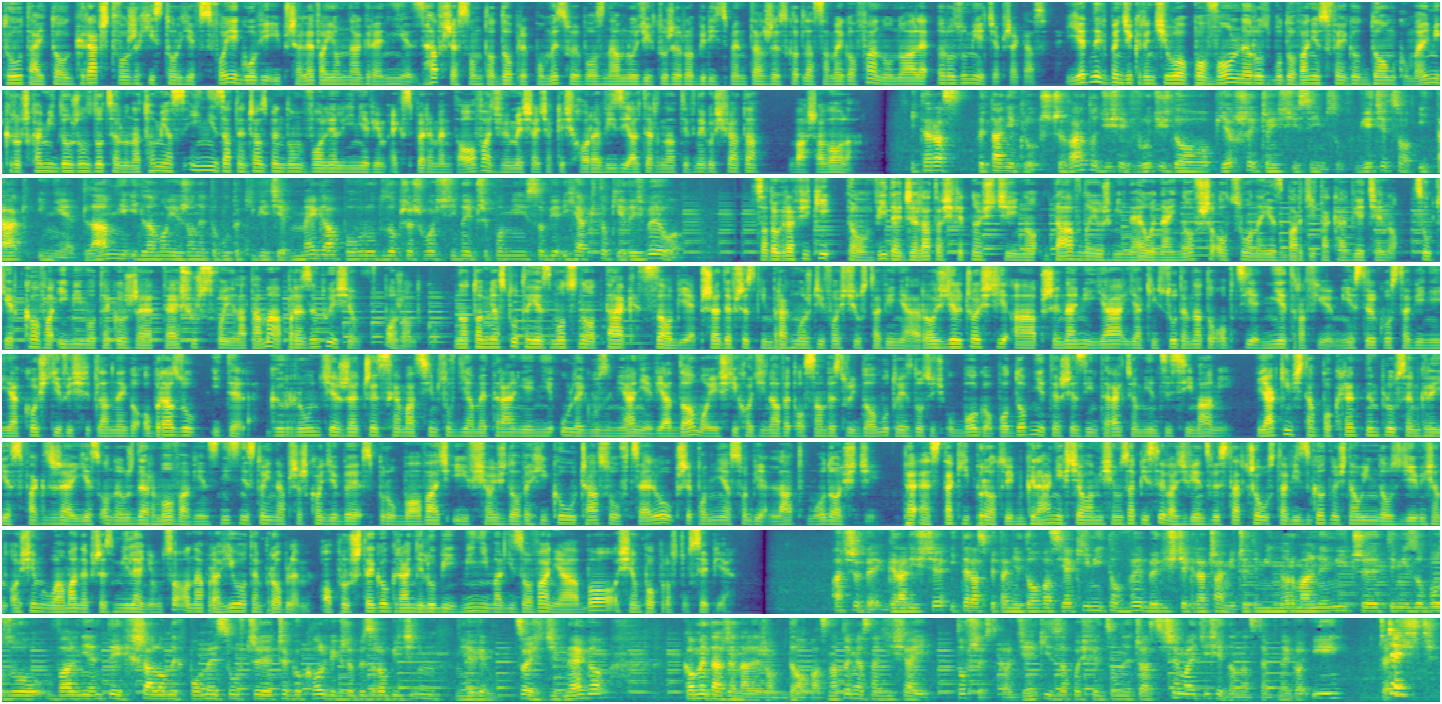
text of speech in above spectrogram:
Tutaj to gracz tworzy historię w swojej głowie i przelewa ją na grę. Nie zawsze są to dobre pomysły, bo znam ludzi, którzy robili cmentarzysko dla samego fanu, no ale rozumiecie przekaz. Jednych będzie kręciło powolne rozbudowanie swojego domku, małymi kroczkami dążąc do celu, natomiast inni za ten czas będą woleli, nie wiem, eksperymentować, wymyślać jakieś chore wizje alternatywnego świata. Wasza wola. I teraz pytanie klucz. Czy warto dzisiaj wrócić do pierwszej części Simsów? Wiecie co? I tak, i nie. Dla mnie i dla mojej żony to był taki, wiecie, mega powrót do przeszłości, no i przypomnienie sobie, jak to kiedyś było. Co do grafiki, to widać, że lata świetności no dawno już minęły. Najnowsza odsłona jest bardziej taka, wiecie, no cukierkowa i mimo tego, że też już swoje lata ma, prezentuje się w porządku. Natomiast tutaj jest mocno tak sobie. Przede wszystkim brak możliwości ustawienia rozdzielczości, a przynajmniej ja jakimś cudem na tą opcję nie trafiłem. Jest tylko ustawienie jakości wyświetlanego obrazu i tyle. W gruncie rzeczy schemat Simsów diametralnie nie uległ zmianie. Wiadomo, jeśli chodzi nawet o sam wystrój domu, to jest dosyć ubogo. Podobnie też jest z interakcją między Simami. Jakimś tam pokrętnym plusem gry jest fakt, że jest ona już darmowa, więc nic nie stoi na przeszkodzie, by spróbować i wsiąść do wehikułu czasu w celu przypomnienia sobie lat młodości. PS, taki protrip, gra nie chciała mi się zapisywać, więc wystarczyło ustawić zgodność na Windows 98 łamane przez Millennium, co naprawiło ten problem. Oprócz tego gra nie lubi minimalizowania, bo się po prostu sypie. A czy wy graliście? I teraz pytanie do was, jakimi to wy byliście graczami? Czy tymi normalnymi, czy tymi z obozu walniętych, szalonych pomysłów, czy czegokolwiek, żeby zrobić, mm, nie wiem, coś dziwnego? Komentarze należą do was. Natomiast na dzisiaj to wszystko. Dzięki za poświęcony czas. Trzymajcie się do następnego i cześć. Cześć!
